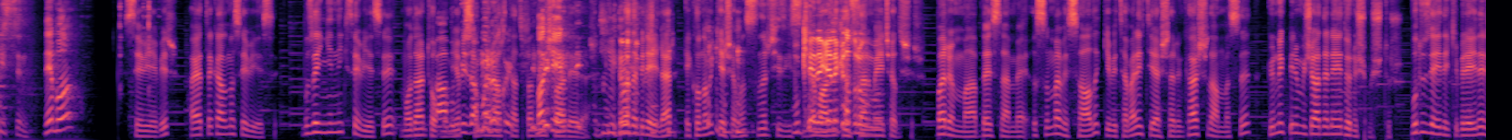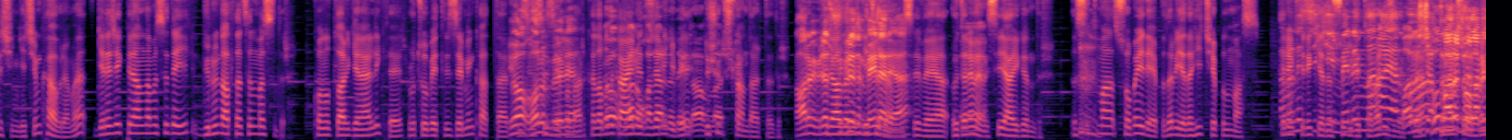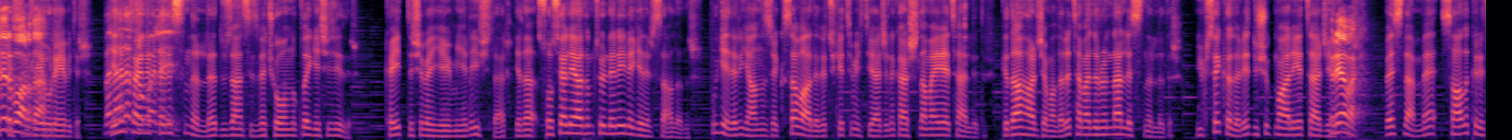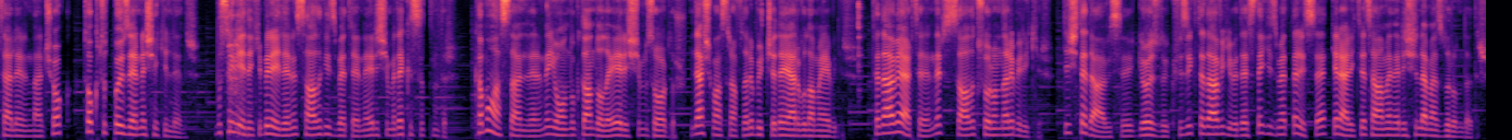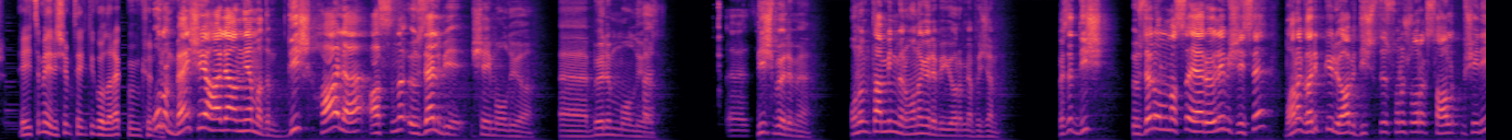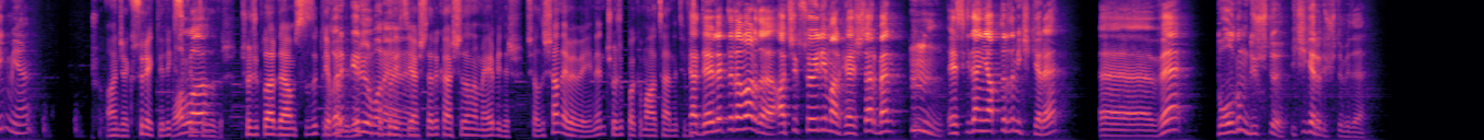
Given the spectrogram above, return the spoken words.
gitsin. Ne bu? Seviye 1, hayatta kalma seviyesi. Bu zenginlik seviyesi modern toplumun Abi biz yapısının en amına alt koyayım. Bakayım. ifade eder. Burada bireyler ekonomik yaşamın sınır çizgisinde kelegele varlık kadro mu göstermeye çalışır. Barınma, beslenme, ısınma ve sağlık gibi temel ihtiyaçların karşılanması günlük bir mücadeleye dönüşmüştür. Bu düzeydeki bireyler için geçim kavramı gelecek planlaması değil, günün atlatılmasıdır. Konutlar genellikle rutubetli zemin katlar, Yok oğlum, böyle- yapılar, kalabalık Yok lan, aile o kadar düzeni da gibi değil, Allah düşük standarttadır. Harbi biraz Kiraların şükredin geç beyler ya. ödenmesi veya ödenememesi yaygındır. Isıtma soba ile yapılır ya da hiç yapılmaz. Ananı Elektrik ya da su sikeyim, gibi benim lan temel hizmetler Barış Bu barış olarak olabilir bu arada. kesintiye uğrayabilir. Ben Gelir kaynakları sobayla- sınırlı, düzensiz ve çoğunlukla geçicidir. Kayıt dışı ve yevmiyeli işler ya da sosyal yardım türleriyle gelir sağlanır. Bu gelir yalnızca kısa vadeli tüketim ihtiyacını karşılamaya yeterlidir. Gıda harcamaları temel ürünlerle sınırlıdır. Yüksek kalori, düşük maliyet tercih edilir. Şuraya bak. Beslenme, sağlık kriterlerinden çok tok tutma üzerine şekillenir. Bu seviyedeki bireylerin sağlık hizmetlerine erişimi de kısıtlıdır. Kamu hastanelerine yoğunluktan dolayı erişim zordur. İlaç masrafları bütçede yer bulamayabilir. Tedavi ertelenir, sağlık sorunları birikir. Diş tedavisi, gözlük, fizik tedavi gibi destek hizmetler ise genellikle tamamen erişilemez durumdadır. Eğitime erişim teknik olarak mümkündür. Oğlum ben şeyi hala anlayamadım. Diş hala aslında özel bir şey mi oluyor? Ee, bölüm mü oluyor? Evet. Evet. Diş bölümü. Onu tam bilmiyorum ona göre bir yorum yapacağım. Mesela diş özel olması eğer öyle bir şeyse bana garip geliyor abi. Diş de sonuç olarak sağlıklı bir şey değil mi ya? Ancak süreklilik Vallahi- sıkıntılıdır. Çocuklar devamsızlık Garip yapabilir, geliyor bana okul yani. ihtiyaçları karşılanamayabilir. Çalışan ebeveynin çocuk bakımı alternatifi Ya devlette de var da açık söyleyeyim arkadaşlar ben eskiden yaptırdım iki kere Ee, ve dolgum düştü. iki kere düştü bir de.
